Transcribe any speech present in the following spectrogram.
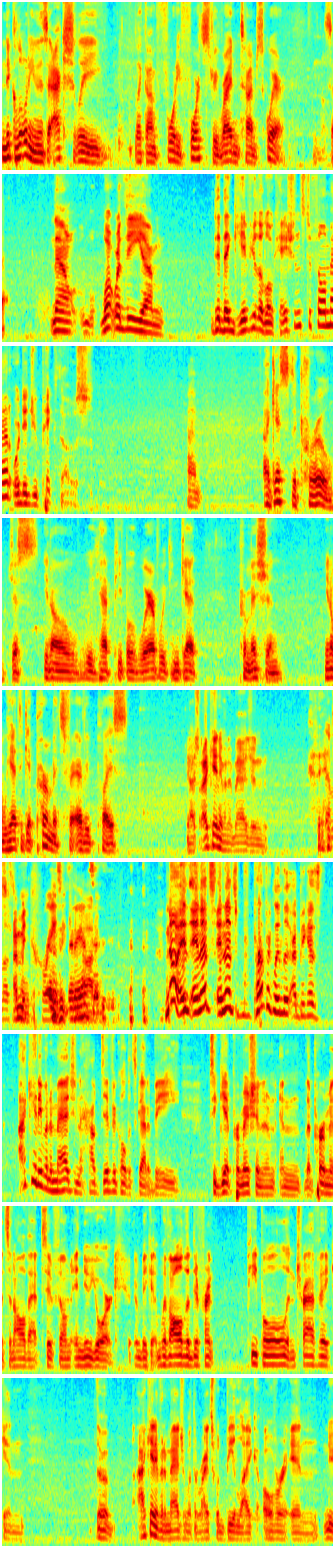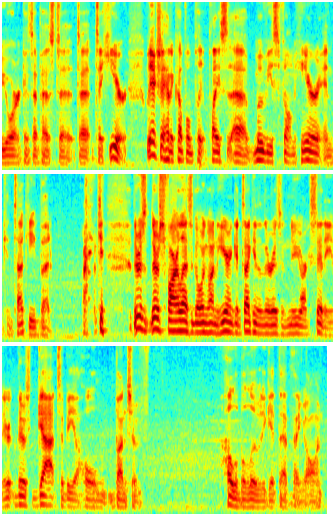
Nickelodeon is actually like on 44th Street, right in Times Square. So Now, what were the um, did they give you the locations to film at, or did you pick those? um, I guess the crew just you know we had people wherever we can get permission. You know we had to get permits for every place. Gosh, I can't even imagine That must have I been mean- crazy. That's a good answer. No, and, and that's and that's perfectly because I can't even imagine how difficult it's got to be to get permission and, and the permits and all that to film in New York because with all the different people and traffic and the I can't even imagine what the rights would be like over in New York as opposed to to, to here. We actually had a couple pl- place uh, movies film here in Kentucky, but there's there's far less going on here in Kentucky than there is in New York City. There, there's got to be a whole bunch of hullabaloo to get that thing going.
